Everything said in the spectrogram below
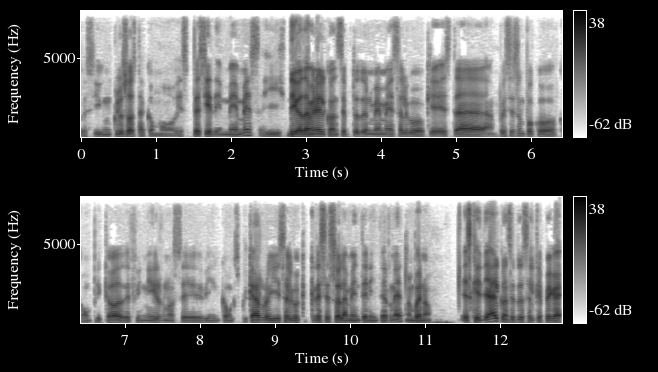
pues incluso hasta como especie de memes y digo también el concepto de un meme es algo que está pues es un poco complicado de definir, no sé bien cómo explicarlo y es algo que crece solamente en internet. Bueno, es que ya el concepto es el que pega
